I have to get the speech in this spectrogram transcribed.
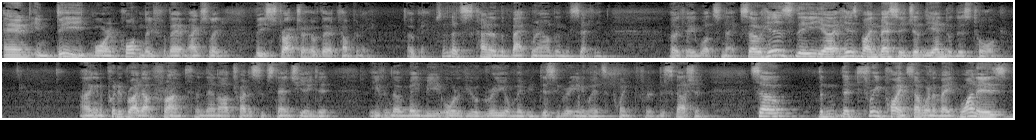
and indeed, more importantly for them, actually, the structure of their company. Okay, so that's kind of the background and the setting. Okay, what's next? So here's the uh, here's my message at the end of this talk. I'm going to put it right up front, and then I'll try to substantiate it, even though maybe all of you agree or maybe disagree. Anyway, it's a point for discussion. So the, the three points I want to make. One is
